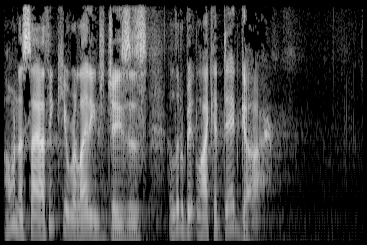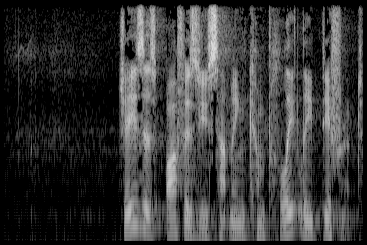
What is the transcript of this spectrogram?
I want to say I think you're relating to Jesus a little bit like a dead guy. Jesus offers you something completely different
